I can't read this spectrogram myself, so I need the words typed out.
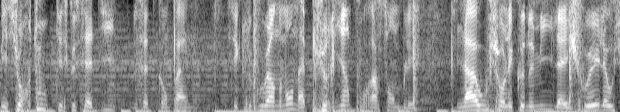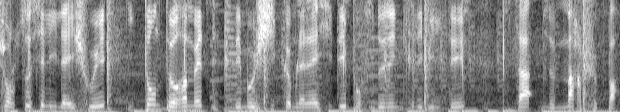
Mais surtout, qu'est-ce que ça dit de cette campagne? C'est que le gouvernement n'a plus rien pour rassembler. Là où sur l'économie il a échoué, là où sur le social il a échoué, il tente de remettre des mots chics comme la laïcité pour se donner une crédibilité. Ça ne marche pas.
